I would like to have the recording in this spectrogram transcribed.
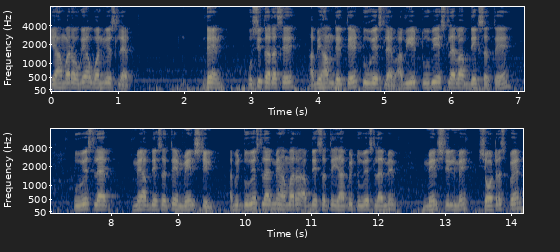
यह हमारा हो गया वन वे स्लैब देन उसी तरह से अभी हम देखते हैं टू वे स्लैब अभी ये टू वे स्लैब आप देख सकते हैं। टू वे स्लैब में आप देख सकते हैं मेन स्टील अभी टू वे स्लैब में हमारा, आप देख सकते हैं यहाँ पे टू वे स्लैब में मेन स्टील में शॉर्टर स्पैन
